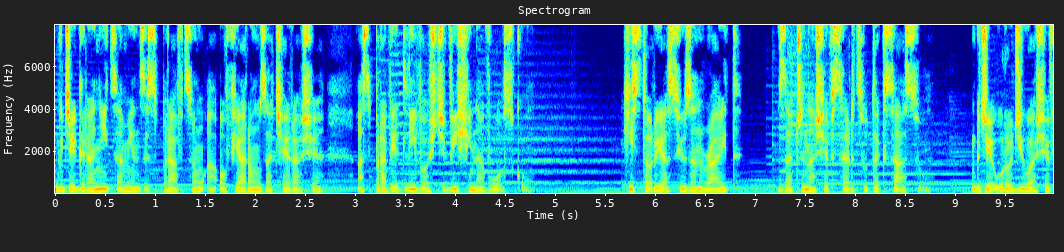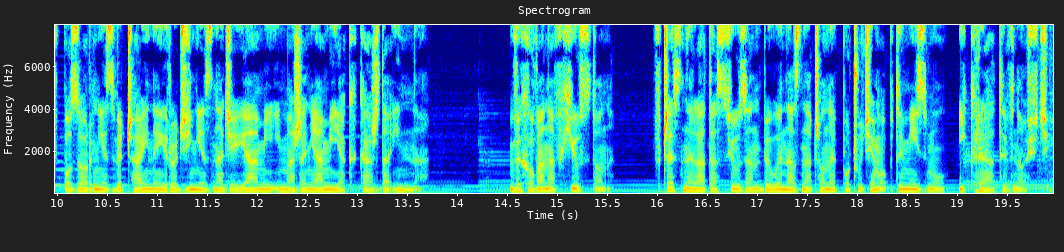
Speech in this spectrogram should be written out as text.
gdzie granica między sprawcą a ofiarą zaciera się, a sprawiedliwość wisi na włosku. Historia Susan Wright zaczyna się w sercu Teksasu, gdzie urodziła się w pozornie zwyczajnej rodzinie z nadziejami i marzeniami jak każda inna. Wychowana w Houston, wczesne lata Susan były naznaczone poczuciem optymizmu i kreatywności.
